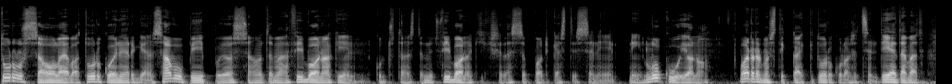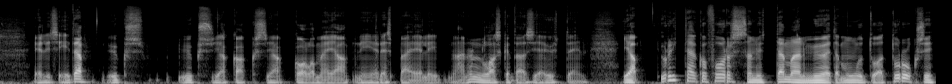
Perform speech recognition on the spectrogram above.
Turussa oleva Turku Energian savupiippu, jossa on tämä Fibonakin, kutsutaan sitä nyt Fibonakiksi tässä podcastissa, niin, niin lukujono. Varmasti kaikki turkulaiset sen tietävät, eli siitä yksi yksi ja kaksi ja kolme ja niin edespäin, eli aina lasketaan siihen yhteen. Ja yrittääkö Forssa nyt tämän myötä muuttua Turuksi,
